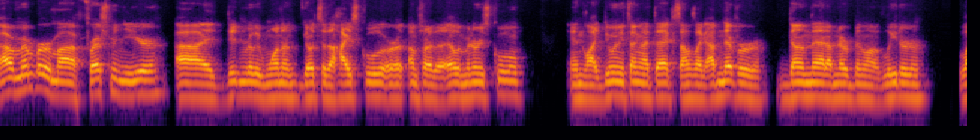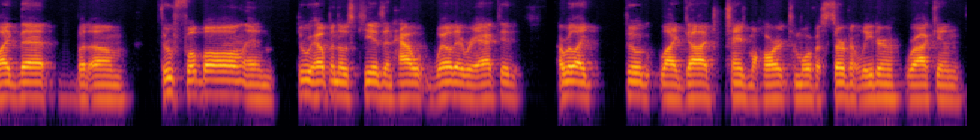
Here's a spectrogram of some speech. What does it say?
I remember my freshman year, I didn't really want to go to the high school or I'm sorry, the elementary school and like do anything like that because I was like, I've never done that. I've never been a leader like that. But um, through football and through helping those kids and how well they reacted, I really like feel like God changed my heart to more of a servant leader where I can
